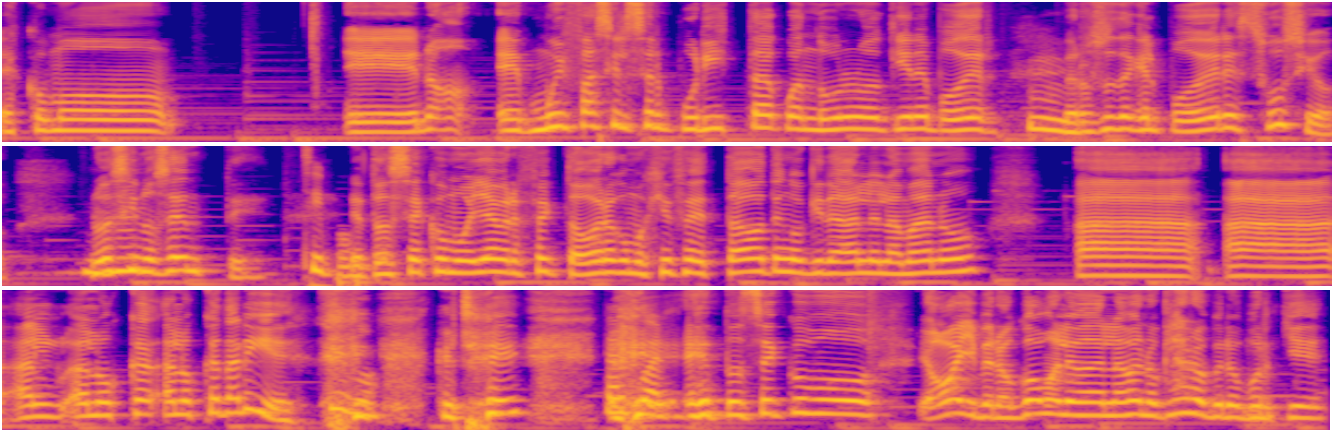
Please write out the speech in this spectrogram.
es como... eh, no, es muy fácil ser purista cuando uno no tiene poder, Mm. pero resulta que el poder es sucio, no es inocente. Sí. Entonces es como ya, perfecto, ahora como jefe de Estado tengo que ir a darle la mano a, a, a los, a los cataríes. Sí. ¿Cachai? Tal cual. Entonces como, oye, pero ¿cómo le va a dar la mano? Claro, pero porque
